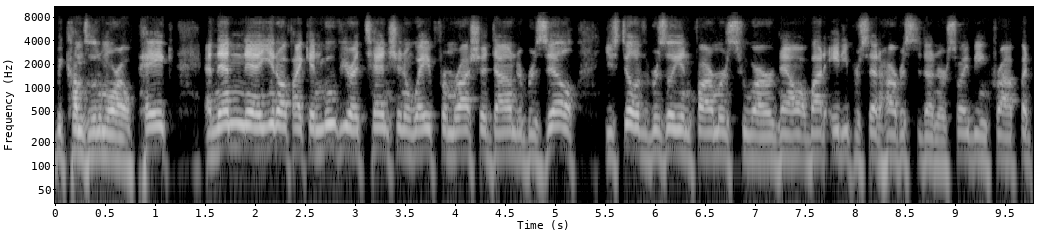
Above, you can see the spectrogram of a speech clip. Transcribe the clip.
becomes a little more opaque. And then, uh, you know, if I can move your attention away from Russia down to Brazil, you still have the Brazilian farmers who are now about 80% harvested on their soybean crop. But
